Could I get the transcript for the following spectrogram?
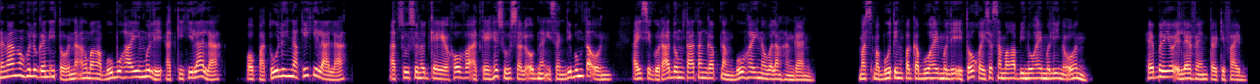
Nangangahulugan ito na ang mga bubuhaying muli at kikilala o patuloy na kikilala at susunod kay Jehovah at kay Jesus sa loob ng isang libong taon ay siguradong tatanggap ng buhay na walang hanggan. Mas mabuting pagkabuhay muli ito kaysa sa mga binuhay muli noon. Hebreo 11.35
